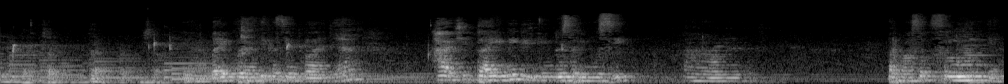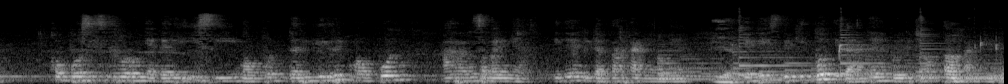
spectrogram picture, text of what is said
ini baca tidak bisa Ya, baik berarti kesimpulannya hak cipta ini di industri musik um, termasuk seluruhnya komposisi seluruhnya dari isi maupun dari lirik maupun aransemennya itu yang didaftarkan ya Om ya. iya Jadi sedikit pun tidak ada yang boleh dicontoh kan gitu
